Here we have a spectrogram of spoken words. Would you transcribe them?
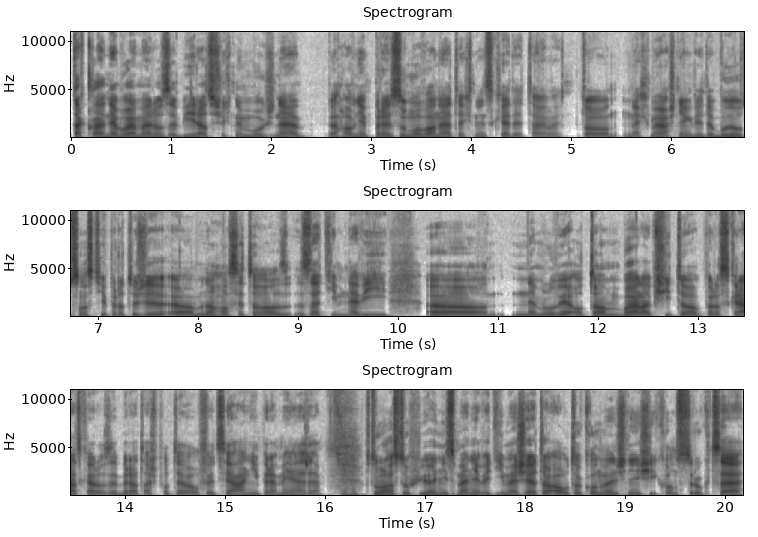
takhle, nebudeme rozebírat všechny možné hlavně prezumované technické detaily. To nechme až někdy do budoucnosti, protože uh, mnoho se toho zatím neví. Uh, nemluvě o tom, bude lepší to pro zkrátka rozebrat až po té oficiální premiéře. Uh-huh. V tuhle chvíli nicméně vidíme, že je to auto konvenčnější konstrukce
